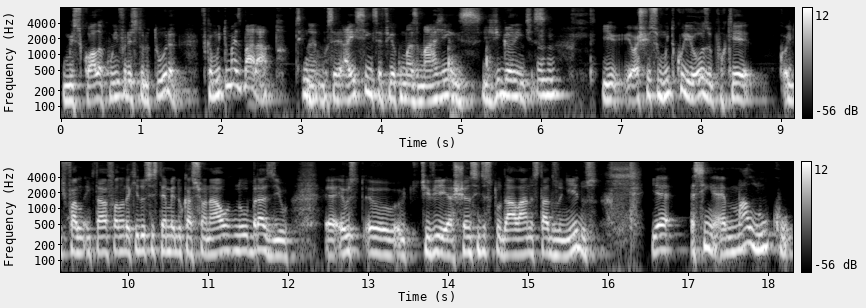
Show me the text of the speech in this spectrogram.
uma escola com infraestrutura, fica muito mais barato. Sim. né? Você, aí sim você fica com umas margens gigantes. E eu acho isso muito curioso, porque a gente estava falando aqui do sistema educacional no Brasil. É, eu, eu- eu tive a chance de estudar lá nos Estados Unidos e é assim é maluco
